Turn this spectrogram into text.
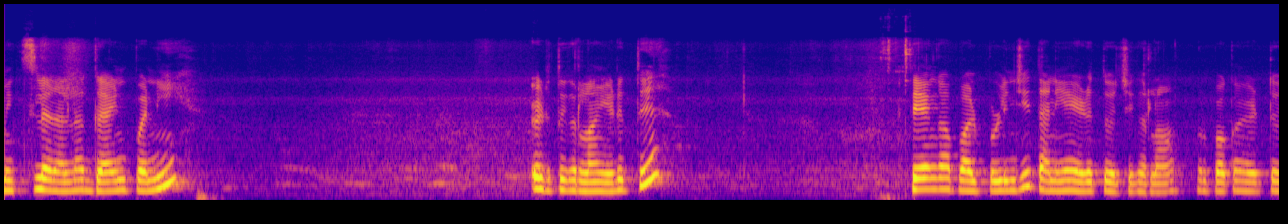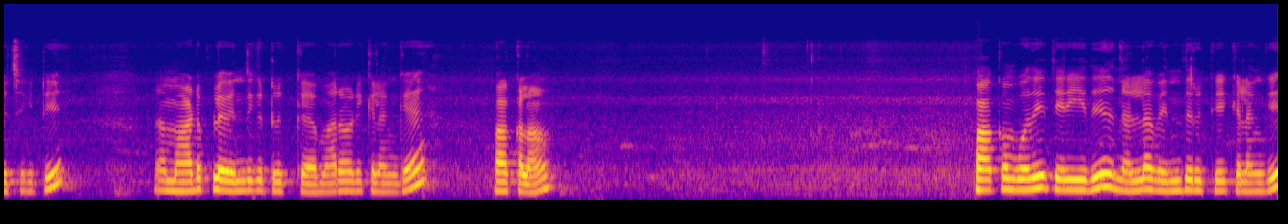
மிக்சியில் நல்லா கிரைண்ட் பண்ணி எடுத்துக்கிடலாம். எடுத்து தேங்காய் பால் புழிஞ்சி தனியாக எடுத்து வச்சுக்கிடலாம். ஒரு பக்கம் எடுத்து வச்சுக்கிட்டு நம்ம அடுப்பில் வெந்துக்கிட்டு இருக்க மரவள்ளி கிழங்க பார்க்கலாம். பார்க்கும்போதே தெரியுது நல்லா வெந்திருக்கு கிழங்கு.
